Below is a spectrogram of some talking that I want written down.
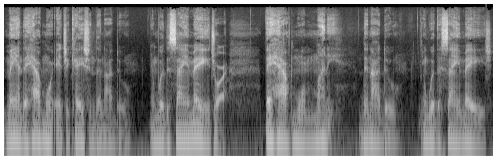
man, they have more education than I do, and we're the same age, or they have more money than I do, and we're the same age.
